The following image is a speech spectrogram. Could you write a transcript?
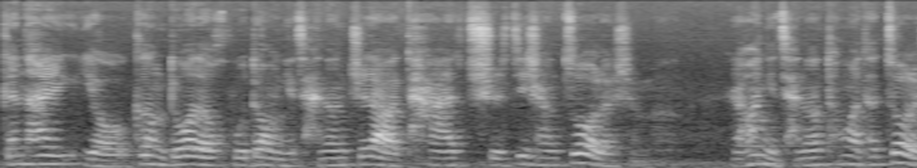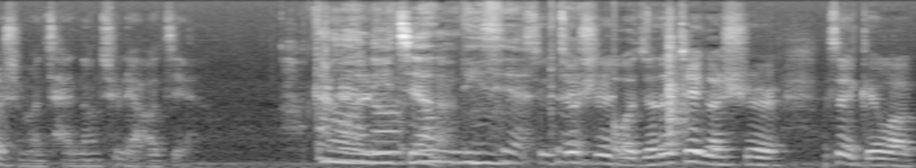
跟他有更多的互动，你才能知道他实际上做了什么。然后你才能通过他做了什么，才能去了解。大概理解了理解，就就是我觉得这个是最给我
